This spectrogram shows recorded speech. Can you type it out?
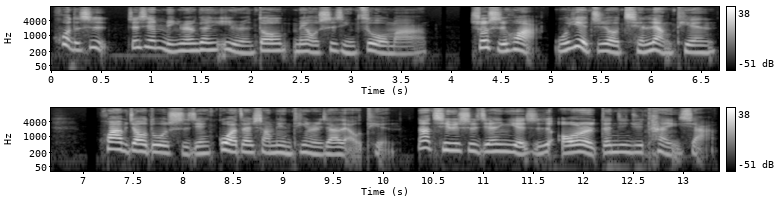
或者是这些名人跟艺人都没有事情做吗？说实话，我也只有前两天花比较多的时间挂在上面听人家聊天，那其余时间也只是偶尔登进去看一下，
